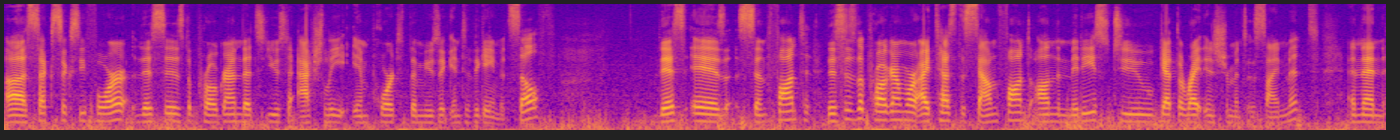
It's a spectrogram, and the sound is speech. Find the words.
Uh, Seq64, this is the program that's used to actually import the music into the game itself. This is SynthFont. This is the program where I test the sound font on the MIDIs to get the right instrument assignment. And then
